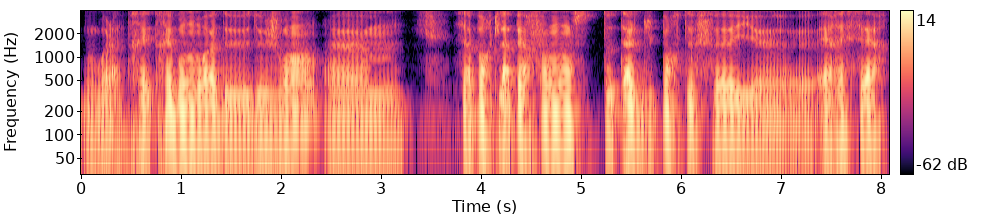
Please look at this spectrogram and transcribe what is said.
Donc voilà, très très bon mois de, de juin. Ça apporte la performance totale du portefeuille euh, RSR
